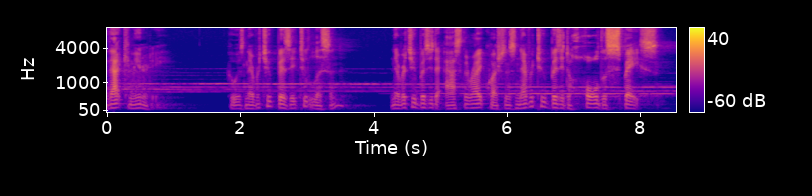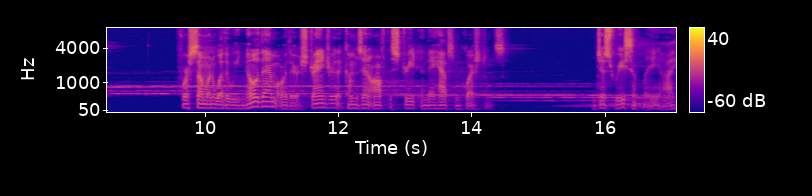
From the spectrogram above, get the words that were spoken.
that community who is never too busy to listen, never too busy to ask the right questions, never too busy to hold a space for someone, whether we know them or they're a stranger that comes in off the street and they have some questions. Just recently, I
